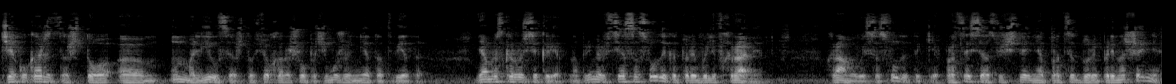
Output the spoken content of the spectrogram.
человеку кажется, что э, он молился, что все хорошо, почему же нет ответа. Я вам расскажу секрет. Например, все сосуды, которые были в храме, храмовые сосуды такие, в процессе осуществления процедуры приношения,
